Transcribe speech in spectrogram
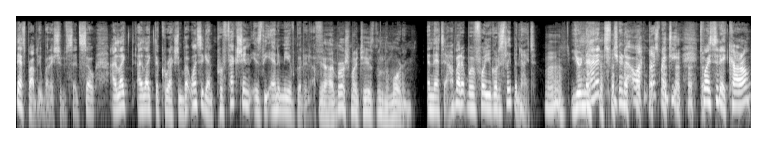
That's probably what I should have said. So I like I like the correction, but once again, perfection is the enemy of good enough. Yeah, I brush my teeth in the morning. And that's it. How about it before you go to sleep at night? Uh, you're not a you're not. Oh, I brush my teeth twice a day, Carl.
